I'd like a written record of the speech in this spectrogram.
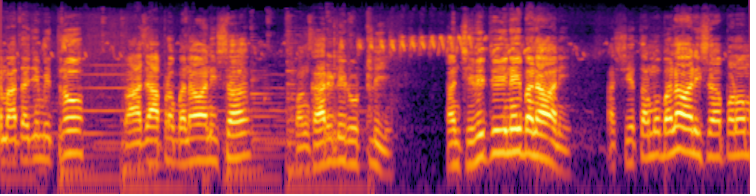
જય માતાજી મિત્રો. તો આજે આપણે બનાવવાની છે વંકારેલી રોટલી. અને જેવી તેવી નહીં બનાવવાની. આ શેતરમાં બનાવવાની છે પણ આમ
